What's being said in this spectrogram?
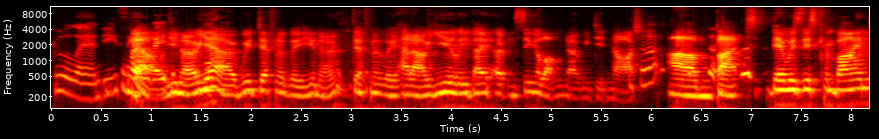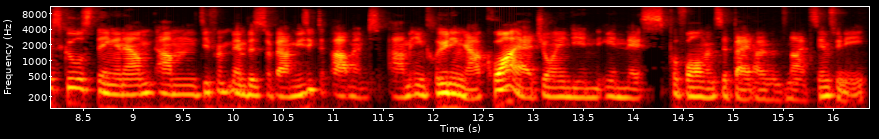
school, Andy. Well, Beethoven. you know, yeah, we definitely, you know, definitely had our yearly Beethoven sing along. No, we did not. Um, but there was this combined schools thing, and our um, different members of our music department, um, including our choir, joined in in this performance of Beethoven's Ninth Symphony.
